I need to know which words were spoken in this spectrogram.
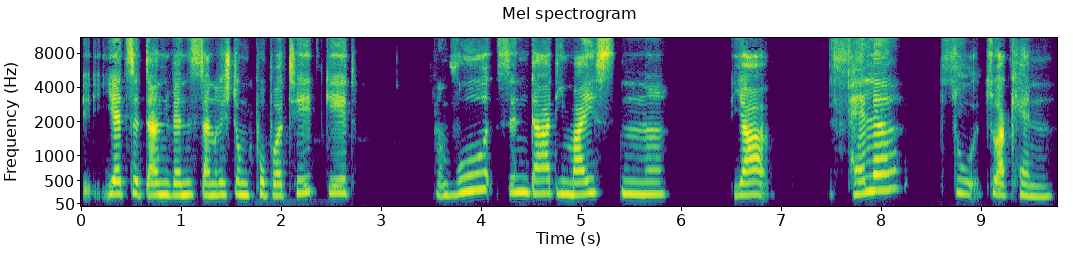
jetzt dann, wenn es dann Richtung Pubertät geht? wo sind da die meisten ja, Fälle zu, zu erkennen?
